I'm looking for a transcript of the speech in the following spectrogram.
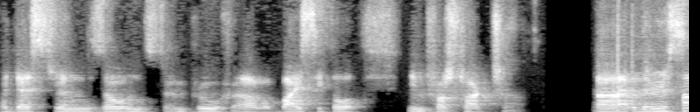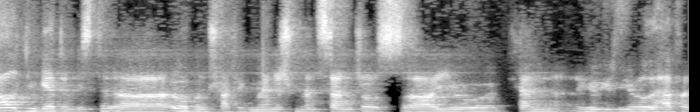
pedestrian zones, to improve bicycle infrastructure. Uh, the result you get in uh, urban traffic management centers, uh, you can you, you will have a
